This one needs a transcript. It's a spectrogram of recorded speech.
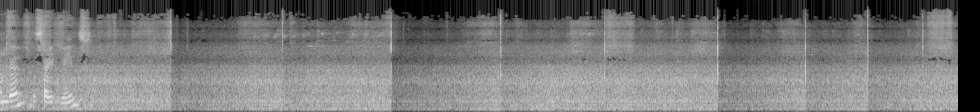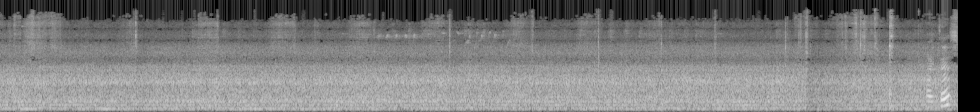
And then the side veins like this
